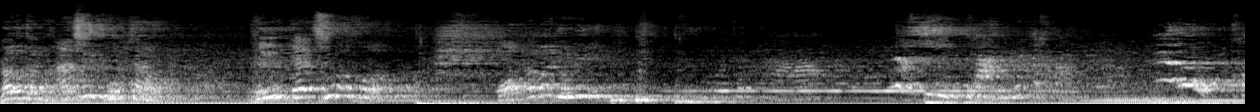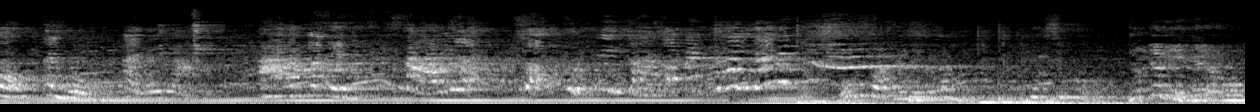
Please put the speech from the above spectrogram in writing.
เราจะหาชีวิตของเจ้าถึงแก่ชั่วโคตรบอกกันว่าอยู่นี่ดูเจ้าค่ะแล้วอีกอย่างนะเจ้าค่ะลูกของไอ้หนุ่ม ผมฝากไปถึงแล้วไม่สู้ยุดเดี๋ยวนี้ไหมล่ะผม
